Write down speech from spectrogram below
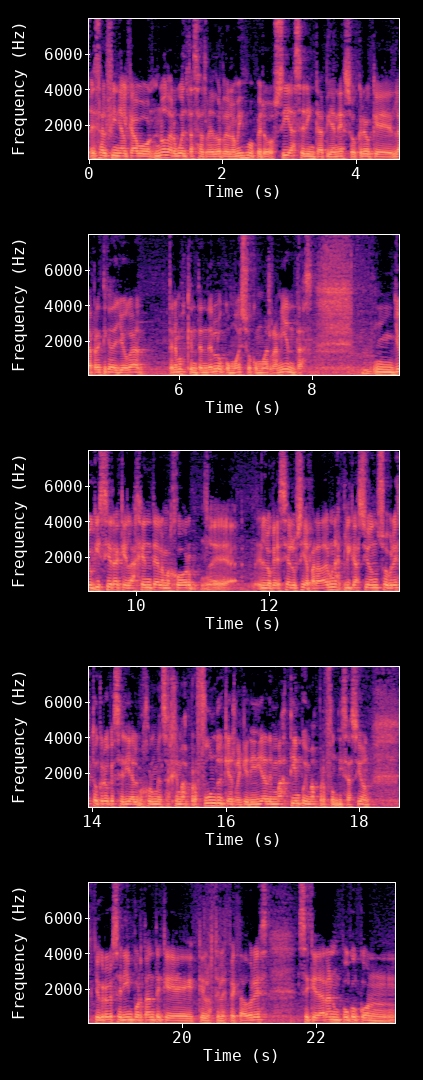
es al fin y al cabo no dar vueltas alrededor de lo mismo, pero sí hacer hincapié en eso. Creo que la práctica de yoga tenemos que entenderlo como eso, como herramientas. Mm, yo quisiera que la gente a lo mejor, eh, lo que decía Lucía, para dar una explicación sobre esto creo que sería a lo mejor un mensaje más profundo y que requeriría de más tiempo y más profundización. Yo creo que sería importante que, los telespectadores se quedaran un poco con,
